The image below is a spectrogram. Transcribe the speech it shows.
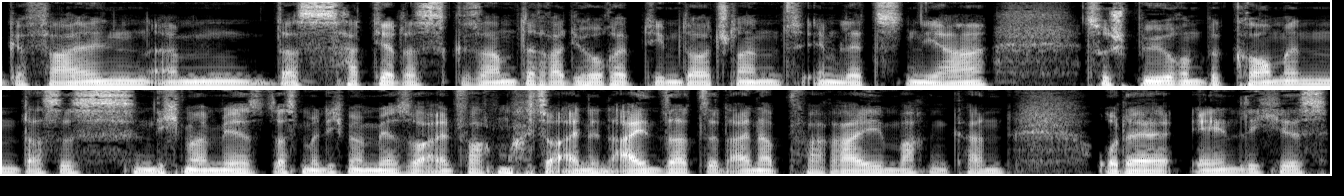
gefallen. Ähm, das hat ja das gesamte Radio Horeb Team Deutschland im letzten Jahr zu spüren bekommen, dass es nicht mal mehr, dass man nicht mal mehr so einfach mal so einen Einsatz in einer Pfarrei machen kann oder ähnliches.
